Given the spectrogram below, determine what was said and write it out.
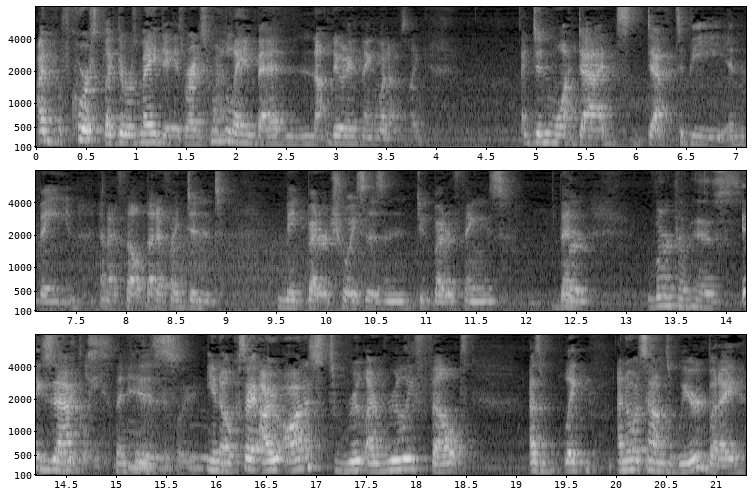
I of course like there was many days where I just want to lay in bed and not do anything, but I was like, I didn't want Dad's death to be in vain, and I felt that if I didn't make better choices and do better things, then Learn, learn from his exactly mistakes, than his basically. you know because I, I honest re- i really felt as like i know it sounds weird but i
